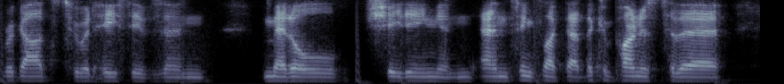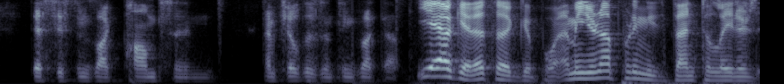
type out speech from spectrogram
regards to adhesives and metal sheeting and and things like that. The components to their their systems like pumps and and filters and things like that. Yeah, okay, that's a good point. I mean, you're not putting these ventilators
